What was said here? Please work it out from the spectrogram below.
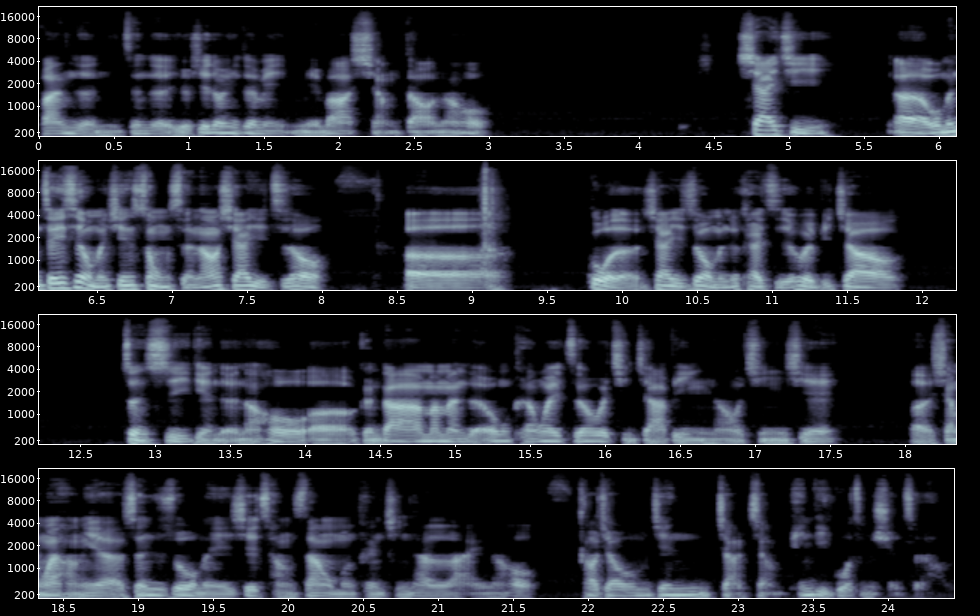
般人真的有些东西真没没办法想到。然后下一集，呃，我们这一次我们先送神，然后下一集之后，呃，过了下一集之后，我们就开始会比较正式一点的，然后呃，跟大家慢慢的，我们可能会之后会请嘉宾，然后请一些呃相关行业啊，甚至说我们一些厂商，我们可能请他来，然后好，叫我们今天讲讲平底锅怎么选择好了。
